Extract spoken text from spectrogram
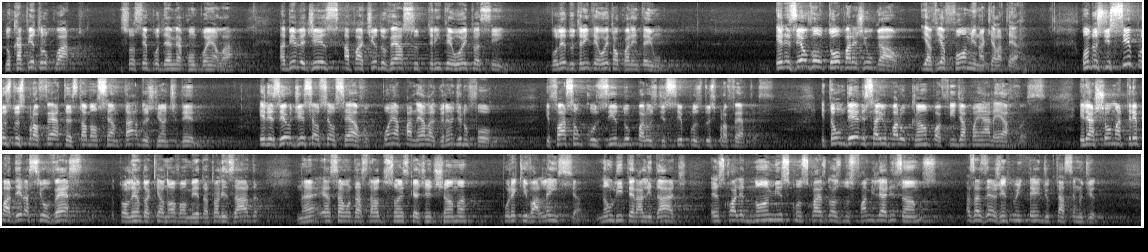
no capítulo 4, se você puder me acompanhar lá. A Bíblia diz, a partir do verso 38 assim, vou ler do 38 ao 41. Eliseu voltou para Gilgal, e havia fome naquela terra. Quando os discípulos dos profetas estavam sentados diante dele, Eliseu disse ao seu servo: Põe a panela grande no fogo e faça um cozido para os discípulos dos profetas. Então um deles saiu para o campo a fim de apanhar ervas. Ele achou uma trepadeira silvestre. Eu estou lendo aqui a nova Almeida atualizada. Né? Essa é uma das traduções que a gente chama por equivalência, não literalidade. Ele escolhe nomes com os quais nós nos familiarizamos mas às vezes a gente não entende o que está sendo dito.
